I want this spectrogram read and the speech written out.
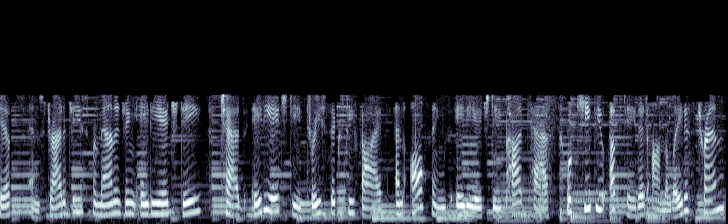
tips, and strategies for managing ADHD? CHADD's ADHD 365 and All Things ADHD podcasts will keep you updated on the latest trends,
